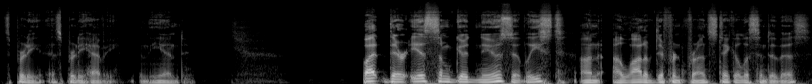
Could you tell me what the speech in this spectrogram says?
It's pretty that's pretty heavy in the end. But there is some good news, at least on a lot of different fronts. Take a listen to this.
